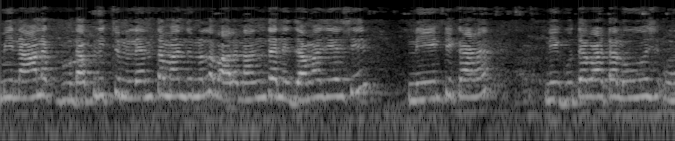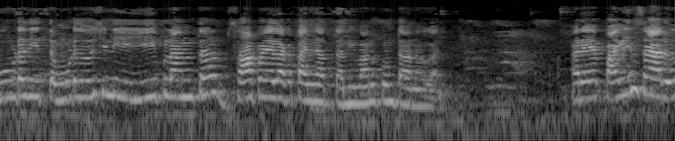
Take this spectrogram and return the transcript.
మీ నాన్న డబ్బులు ఇచ్చిన వాళ్ళు ఎంతమంది ఉన్నారో వాళ్ళని అందరినీ జమ చేసి నీ ఇంటికాడ నీ గుద్దబాటలు ఊసి ఊడదీస్తా ఊడదూసి నీ ఈపులంతా సాపయ్యేదాకా తన్నేస్తా నీవు అనుకుంటాను కానీ అరే పవీన్ సారు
